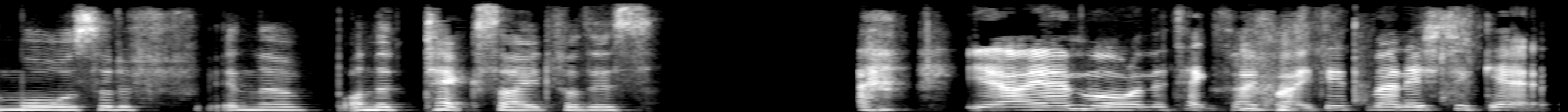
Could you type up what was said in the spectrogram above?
more sort of in the on the tech side for this? Yeah, I am more on the tech side, but I did manage to get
